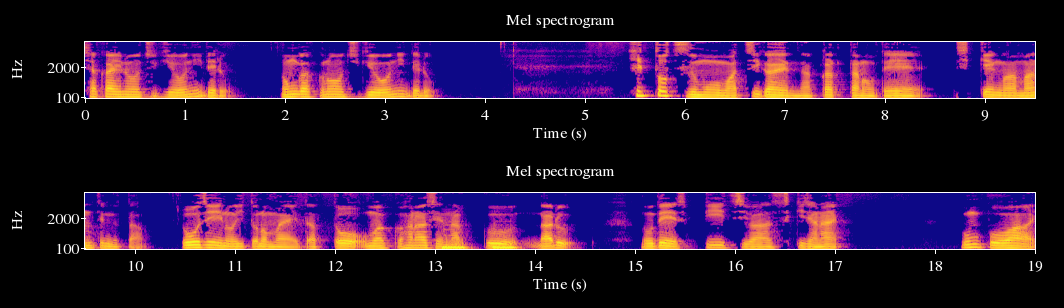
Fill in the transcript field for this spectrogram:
社会の授業に出る。音楽の授業に出る。一つも間違いなかったので、試験は満点だった。大勢の人の前だとうまく話せなくなるので、スピーチは好きじゃない。文法は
